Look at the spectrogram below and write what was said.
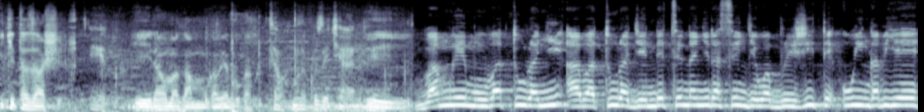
ikitazashira. Yego. Iyi na yo magambo umugabo yavugaga. Murakoze cyane. Eh, Bamwe mu baturanyi abaturage ndetse na nyirasenge wa Brigitte Uwingabiye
